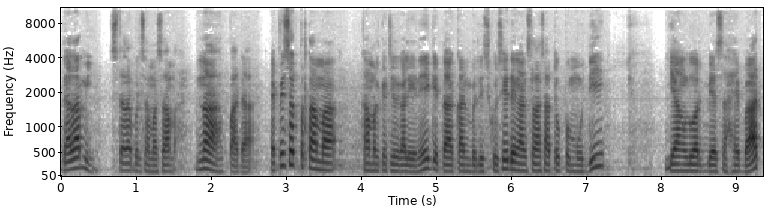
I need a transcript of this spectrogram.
dalami secara bersama-sama. Nah, pada episode pertama Kamar Kecil kali ini kita akan berdiskusi dengan salah satu pemudi yang luar biasa hebat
